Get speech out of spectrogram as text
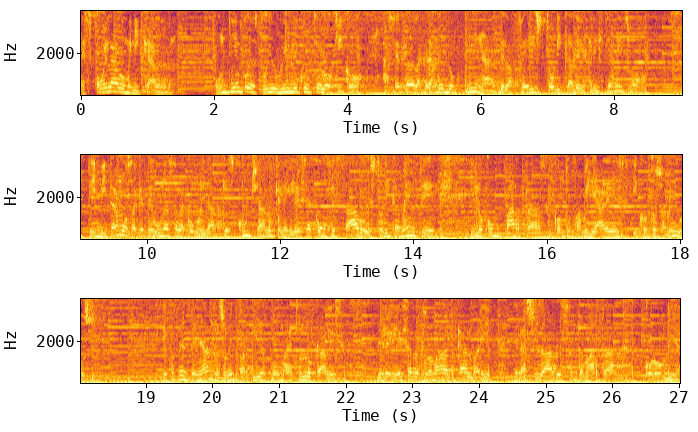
Escuela Dominical, un tiempo de estudio bíblico y teológico acerca de las grandes doctrinas de la fe histórica del cristianismo. Te invitamos a que te unas a la comunidad que escucha lo que la iglesia ha confesado históricamente y lo compartas con tus familiares y con tus amigos. Estas enseñanzas son impartidas por maestros locales de la Iglesia Reformada Calvary en la ciudad de Santa Marta, Colombia.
